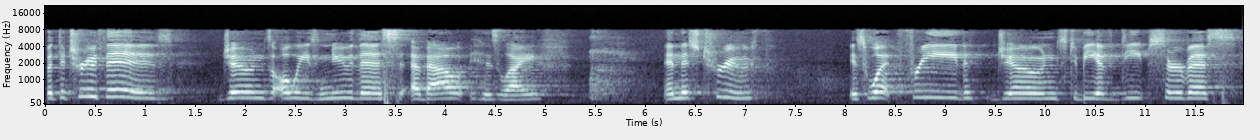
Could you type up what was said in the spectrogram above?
but the truth is, Jones always knew this about his life. And this truth is what freed Jones to be of deep service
